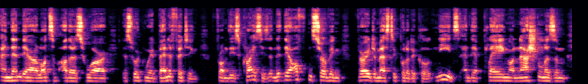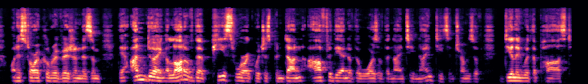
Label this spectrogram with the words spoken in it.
And then there are lots of others who are in a certain way benefiting from these crises. And they're often serving very domestic political needs and they're playing on nationalism, on historical revisionism. They're undoing a lot of the peace work which has been done after the end of the wars of the 1990s in terms of dealing with the past,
